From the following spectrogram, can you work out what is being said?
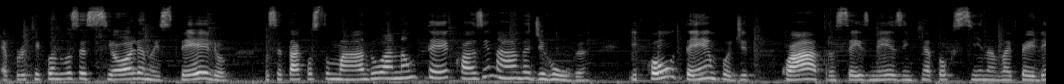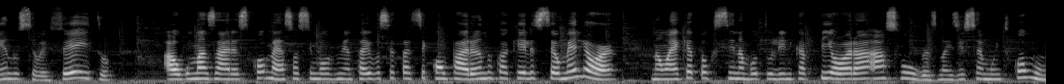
é porque quando você se olha no espelho, você está acostumado a não ter quase nada de ruga. E com o tempo de quatro a seis meses em que a toxina vai perdendo o seu efeito, algumas áreas começam a se movimentar e você está se comparando com aquele seu melhor. Não é que a toxina botulínica piora as rugas, mas isso é muito comum.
